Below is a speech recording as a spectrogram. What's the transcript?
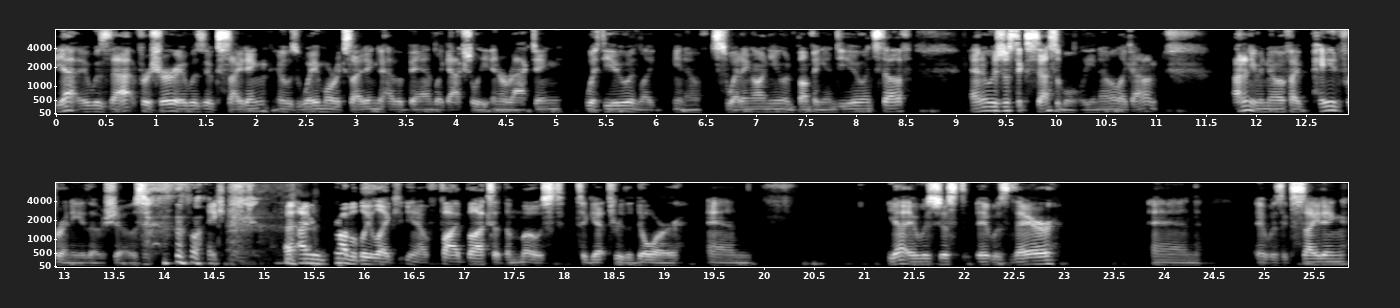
yeah, it was that for sure. It was exciting. It was way more exciting to have a band like actually interacting with you and like, you know, sweating on you and bumping into you and stuff. And it was just accessible, you know, like I don't I don't even know if I paid for any of those shows. like I mean probably like, you know, 5 bucks at the most to get through the door and yeah, it was just it was there and it was exciting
